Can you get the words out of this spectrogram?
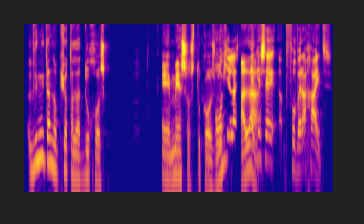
δεν ήταν ο πιο ταλαντούχος ε, μέσος του κόσμου. Όχι, αλλά, αλλά... έπιασε φοβερά heights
